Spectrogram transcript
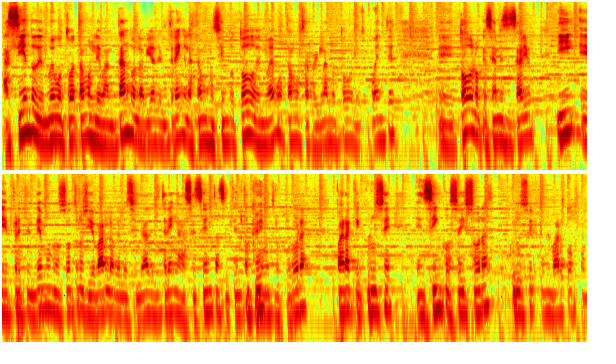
haciendo de nuevo todo, estamos levantando la vía del tren, la estamos haciendo todo de nuevo, estamos arreglando todos los puentes, eh, todo lo que sea necesario y eh, pretendemos nosotros llevar la velocidad del tren a 60, 70 Ok. kilómetros por hora para que cruce en 5 o 6 horas, cruce un barco con,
